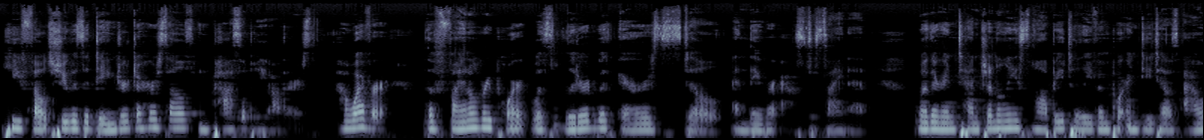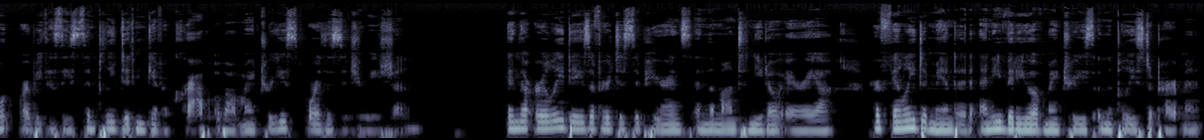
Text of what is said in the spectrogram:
he felt she was a danger to herself and possibly others. However, the final report was littered with errors still, and they were asked to sign it. Whether intentionally sloppy to leave important details out or because they simply didn't give a crap about Mitrice or the situation. In the early days of her disappearance in the Montecito area, her family demanded any video of my Mitrice in the police department,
